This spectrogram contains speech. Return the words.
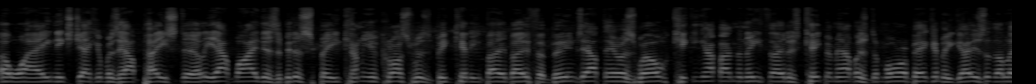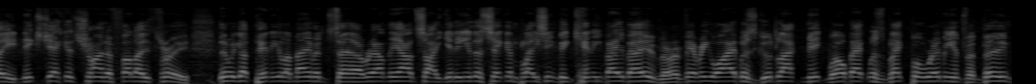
away. Nick's jacket was outpaced early. Out wide, there's a bit of speed. Coming across was Big Kenny Bobo for Booms out there as well. Kicking up underneath, though, to keep him out was Demora Beckham, who goes to the lead. Nick's jacket's trying to follow through. Then we got Penny LeMayment uh, around the outside, getting into second place in Big Kenny Bobo. Very wide was Good Luck Mick. Well back was Blackpool Remy and for Boom.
